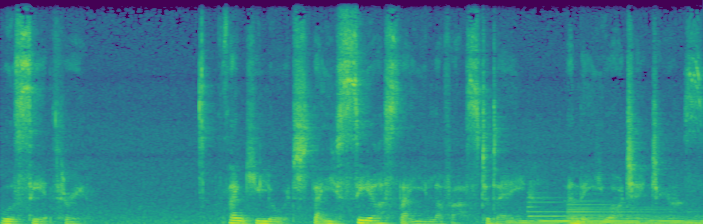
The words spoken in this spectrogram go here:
will see it through. Thank you, Lord, that you see us, that you love us today, and that you are changing us.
